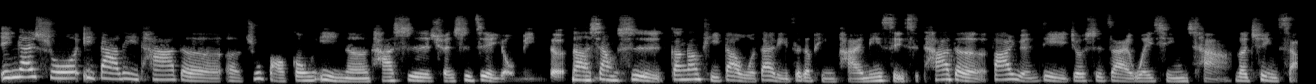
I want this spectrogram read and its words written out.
应该说意大利。它的呃珠宝工艺呢，它是全世界有名的。那像是刚刚提到我代理这个品牌 Misses，它的发源地就是在维琴察 Vicenza，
